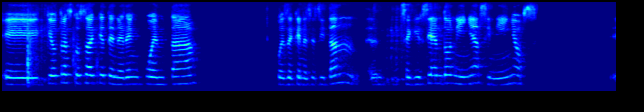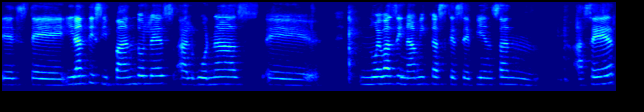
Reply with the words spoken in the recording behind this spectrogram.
Eh, ¿Qué otras cosas hay que tener en cuenta? Pues de que necesitan eh, seguir siendo niñas y niños, este, ir anticipándoles algunas nuevas dinámicas que se piensan hacer,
